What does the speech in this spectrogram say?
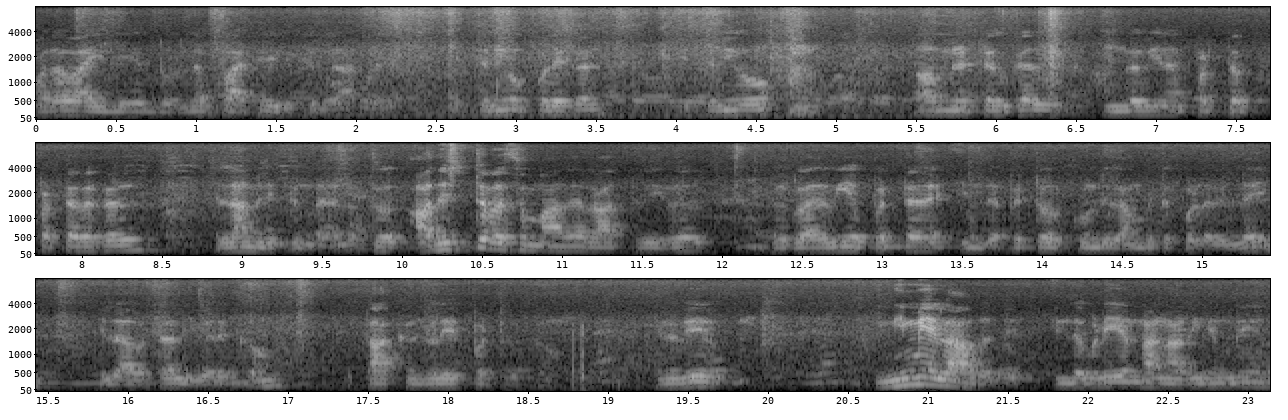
பரவாயில்லை என்ற நிலப்பாட்டில் இருக்கின்றார்கள் எத்தனையோ கொலைகள் எத்தனையோ மிரட்டல்கள் அங்கவீனப்படுத்தப்பட்டவர்கள் எல்லாம் இருக்கின்றார்கள். அதிர்ஷ்டவசமாக ராத்திரிகள் இவர்கள் அறியப்பட்ட இந்த பெற்றோர் கூண்டில் அம்பிட்டுக் கொள்ளவில்லை. இல்லாவிட்டால் இவருக்கும் தாக்கங்கள் ஏற்பட்டிருக்கும். எனவே இனிமேலாவது இந்த விடயம் நான் அறிகின்றேன்.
